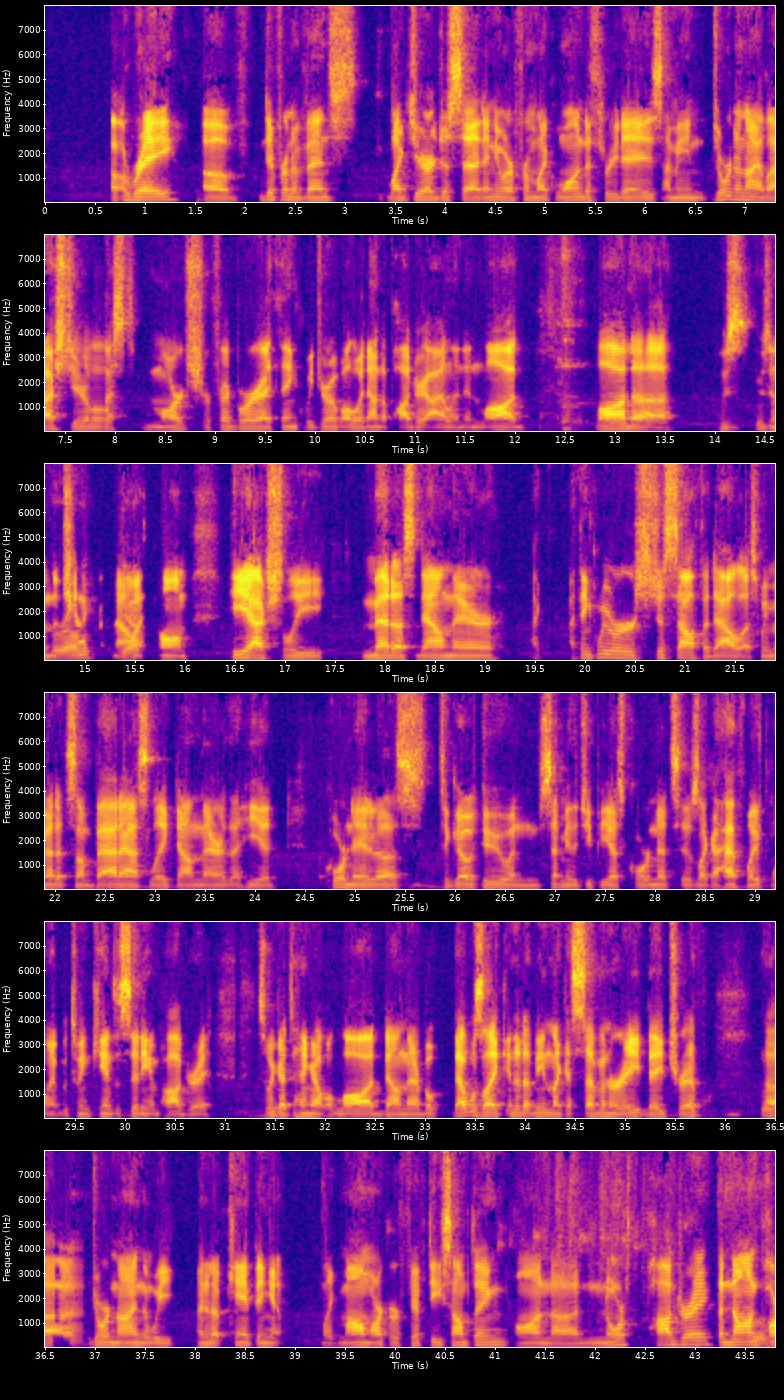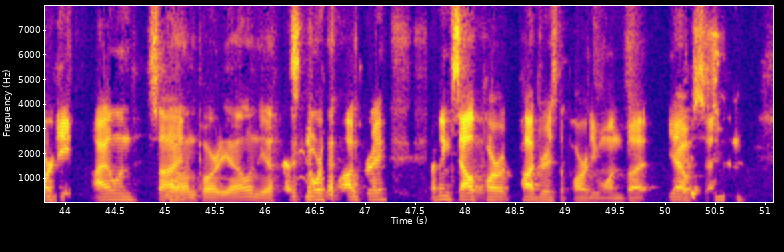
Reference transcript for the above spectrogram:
array of different events, like Jared just said, anywhere from like one to three days. I mean, Jordan and I last year, last March or February, I think we drove all the way down to Padre Island and Laud, Laud, uh, who's who's in the chat right now. Yeah. I saw him. He actually met us down there. I, I think we were just south of Dallas. We met at some badass lake down there that he had coordinated us to go to and sent me the GPS coordinates. It was like a halfway point between Kansas City and Padre. So we got to hang out with Laud down there. But that was like ended up being like a seven or eight day trip. Uh, Jordan and I, and then we ended up camping at like mile marker 50 something on uh, North Padre, the non party island side. Non party island, yeah. That's North Padre. I think South Par- Padre is the party one, but yeah, it was,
